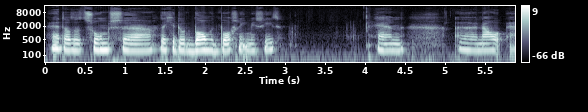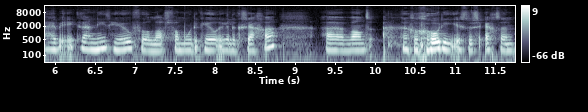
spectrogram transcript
hè, dat het soms, dat je door de boom het bos niet meer ziet. En nou heb ik daar niet heel veel last van, moet ik heel eerlijk zeggen. want Rodi is dus echt een,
